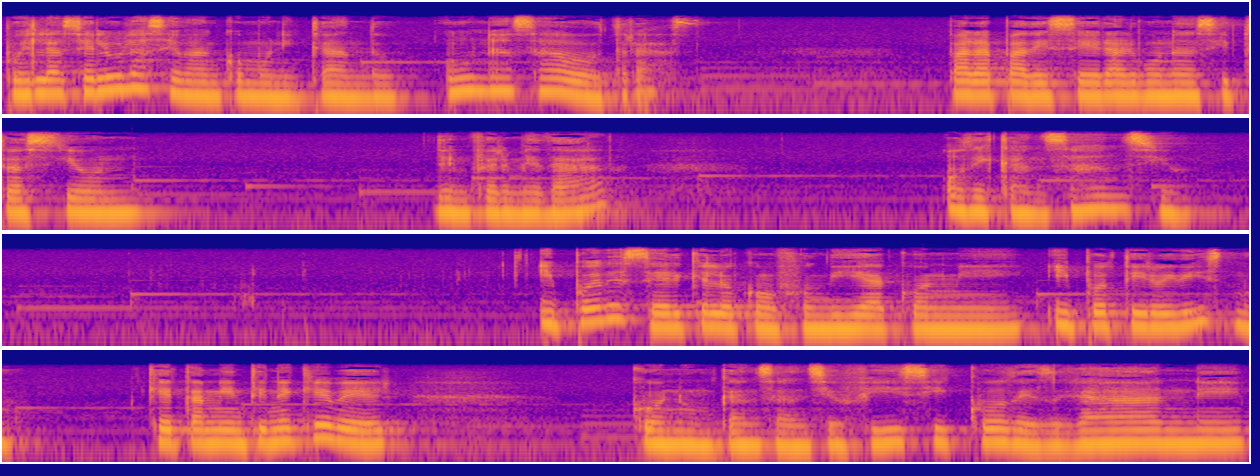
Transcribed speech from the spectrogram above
pues las células se van comunicando unas a otras para padecer alguna situación de enfermedad o de cansancio. Y puede ser que lo confundía con mi hipotiroidismo, que también tiene que ver con un cansancio físico, desgane.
